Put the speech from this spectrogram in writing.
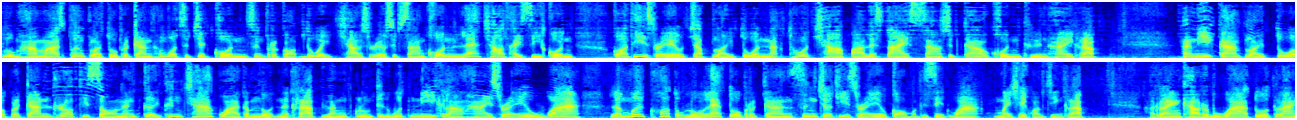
กลุ่มฮามาสเพิ่งปล่อยตัวประกันทั้งหมด 17 คน ซึ่งประกอบด้วยชาวอิสราเอล 13 คน และชาวไทย 4 คน ก่อนที่อิสราเอลจะปล่อยตัวนักโทษชาวปาเลสไตน์ 39 คนคืนให้ครับ ทางนี้การปล่อยตัวประกันรอบที่ 2 นั้นเกิดขึ้นช้ากว่ากำหนดนะครับ หลังกลุ่มติดอาวุธนี้กล่าวหาอิสราเอลว่าละเมิดข้อตกลงแลกตัวประกัน ซึ่งเจ้าที่อิสราเอลก็ออกมาปฏิเสธว่าไม่ใช่ความจริงครับรายงานข่าวระบุว่าตัวกลาง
